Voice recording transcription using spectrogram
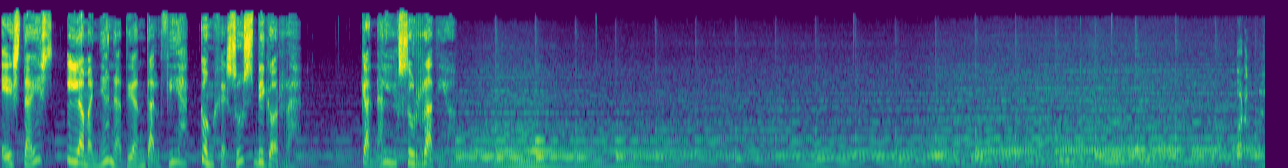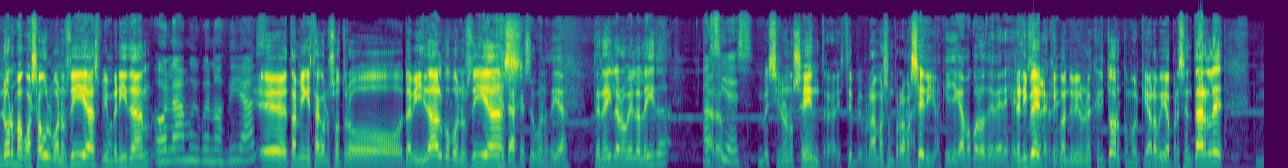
Esta es La Mañana de Andalucía con Jesús Vigorra. Canal Sur Radio. Bueno, Norma Guasaúl, buenos días, bienvenida. Hola, muy buenos días. Eh, también está con nosotros David Hidalgo, buenos días. ¿Qué tal, Jesús? Buenos días. ¿Tenéis la novela leída? Claro. Así es. Si no, no se entra. Este programa es un programa serio. Aquí llegamos con los deberes. de nivel, siempre. aquí cuando viene un escritor como el que ahora voy a presentarle,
